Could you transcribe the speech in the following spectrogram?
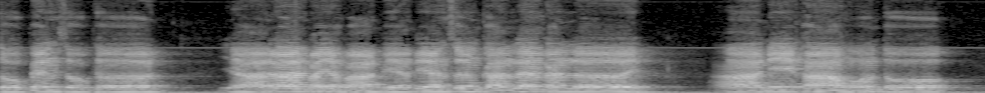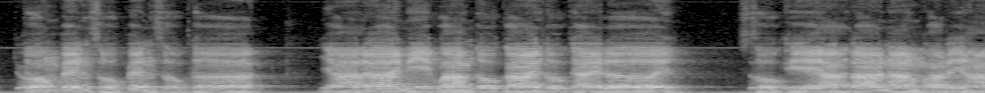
สุขเป็นสุขเถิด อย่าได้พยาบาทเบียดเบียนซึ่งกันและกันเลย อานิคาโหนตุจงเป็นสุขเป็นสุขเถิด อย่าได้มีความทุกข์กายทุกข์ใจเลย สุขีอัตานังปริหา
